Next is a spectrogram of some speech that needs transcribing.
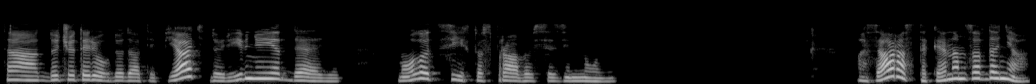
Так, до 4 додати 5 дорівнює 9. Молодці, хто справився зі мною. А зараз таке нам завдання.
